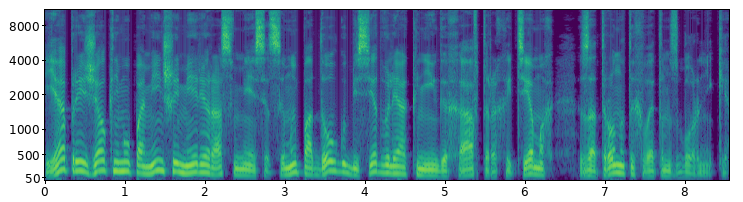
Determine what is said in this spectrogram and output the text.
Я приезжал к нему по меньшей мере раз в месяц, и мы подолгу беседовали о книгах, авторах и темах, затронутых в этом сборнике.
